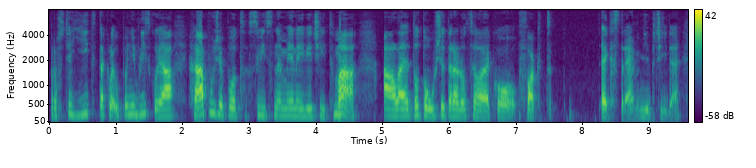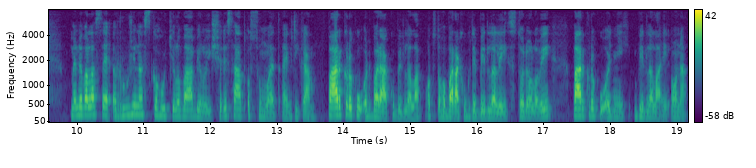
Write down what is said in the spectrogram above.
prostě jít takhle úplně blízko. Já chápu, že pod svícnem je největší tma, ale toto už je teda docela jako fakt extrém, mi přijde. Jmenovala se Růžena Skohutilová, bylo jí 68 let a jak říkám, pár kroků od baráku bydlela, od toho baráku, kde bydleli Stodolovi, pár kroků od nich bydlela i ona.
